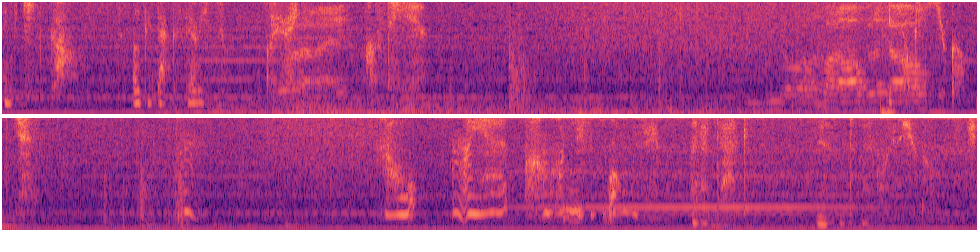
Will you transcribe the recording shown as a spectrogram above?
and keep calm. I'll be back very soon. All right. I'll stay here. Không có đâu, cứ It's okay, Hugo. Yes. Hmm. Ow, my head. What is wrong with him? An attack. Listen to my voice, Hugo. You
